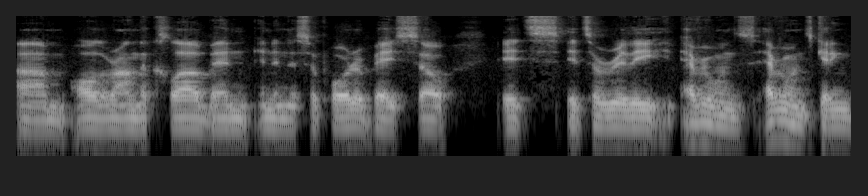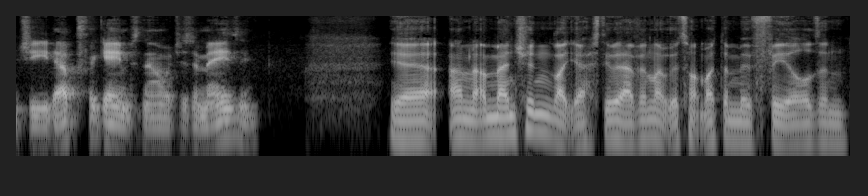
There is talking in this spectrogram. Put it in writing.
um, all around the club and, and in the supporter base. So it's it's a really everyone's everyone's getting G'd up for games now, which is amazing. Yeah, and I mentioned like yesterday with Evan, like we were talking about the midfield and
